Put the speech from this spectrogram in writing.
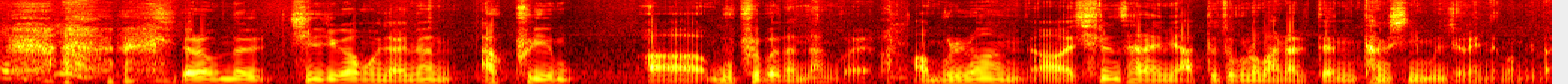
여러분들 진리가 뭐냐면 악플이 아, 무풀보다 난 거예요. 아, 물론 아, 싫은 사람이 압도적으로 말할 때는 당신이 문제가 있는 겁니다.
